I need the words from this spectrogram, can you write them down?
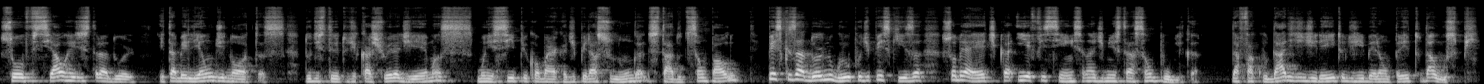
sou oficial registrador e tabelião de notas do distrito de Cachoeira de Emas, município e comarca de Pirassununga, do estado de São Paulo, pesquisador no grupo de pesquisa sobre a ética e eficiência na administração pública, da Faculdade de Direito de Ribeirão Preto, da USP.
